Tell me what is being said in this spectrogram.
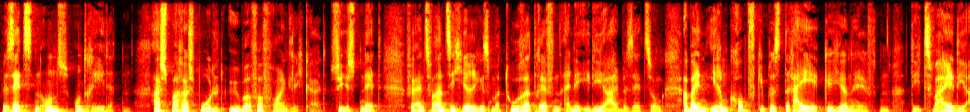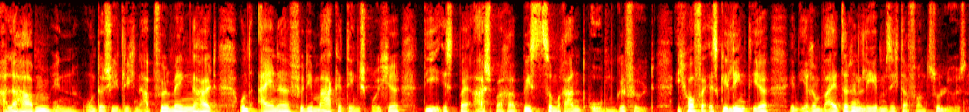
Wir setzten uns und redeten. Aschbacher sprudelt über vor Freundlichkeit. Sie ist nett, für ein 20-jähriges Matura-Treffen eine Idealbesetzung. Aber in ihrem Kopf gibt es drei Gehirnhälften. Die zwei, die alle haben, in unterschiedlichen Abfüllmengen halt, und eine für die Marketingsprüche, die ist bei Aschbacher bis zum Rand oben gefüllt. Ich hoffe, es gelingt ihr, in ihrem weiteren Leben sich davon zu lösen.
